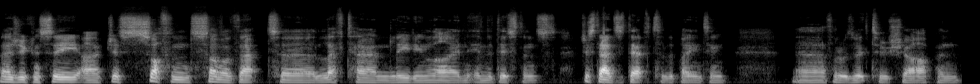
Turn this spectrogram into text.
as you can see, I've just softened some of that uh, left-hand leading line in the distance. Just adds depth to the painting. Uh, I thought it was a bit too sharp and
